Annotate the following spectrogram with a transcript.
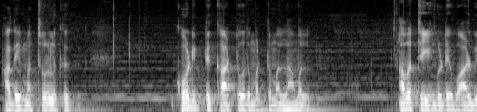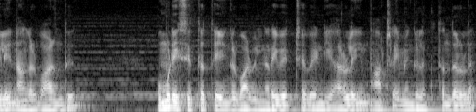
அதை மற்றவர்களுக்கு கோடிட்டு காட்டுவது மட்டுமல்லாமல் அவற்றை எங்களுடைய வாழ்விலே நாங்கள் வாழ்ந்து உம்முடைய சித்தத்தை எங்கள் வாழ்வில் நிறைவேற்ற வேண்டிய அருளையும் ஆற்றலையும் எங்களுக்கு தந்தருள.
